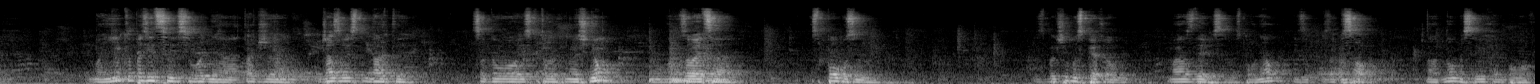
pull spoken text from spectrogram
мои композиции сегодня, а также джазовые стандарты, с одного из которых мы начнем. Он называется «Spousing». С большим успехом Майлз Дэвис исполнял и записал на одном из своих альбомов.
